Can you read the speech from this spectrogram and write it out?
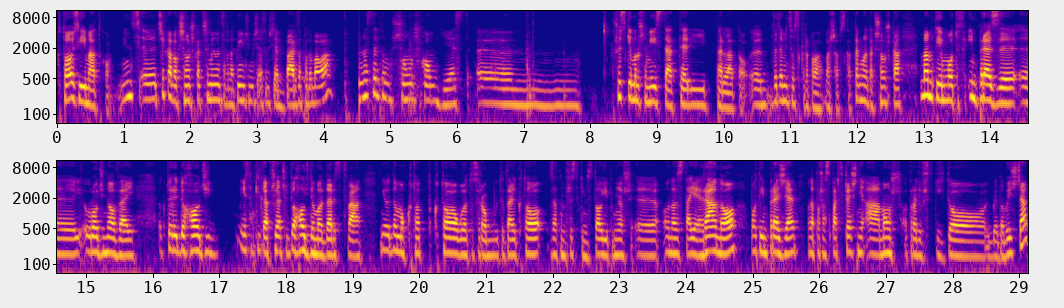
kto jest jej matką. Więc e, ciekawa książka, trzymająca w napięciu, mi się osobiście bardzo podobała. Następną książką jest em, Wszystkie mroczne miejsca Terry Perlato, wydawnictwo Skrapa Warszawska. Tak wygląda ta książka. Mamy tutaj motyw imprezy urodzinowej, której dochodzi, jest tam kilka przyjaciół, dochodzi do morderstwa. Nie wiadomo kto, kto to zrobił tutaj, kto za tym wszystkim stoi, ponieważ e, ona zostaje rano po tej imprezie, ona poszła spać wcześniej, a mąż odprowadził wszystkich do, jakby do wyjścia.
